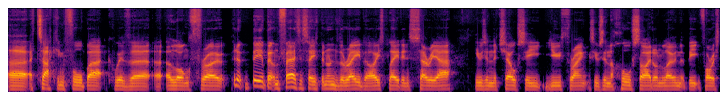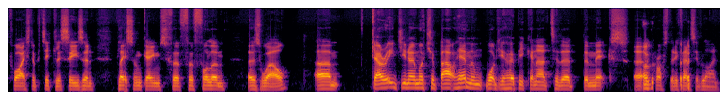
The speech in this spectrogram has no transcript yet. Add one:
uh, attacking fullback with a, a, long throw. It'd be a bit unfair to say he's been under the radar. He's played in Serie A. He was in the Chelsea youth ranks. He was in the Hull side on loan that beat Forest twice in a particular season. Played some games for, for Fulham as well. Um, Gary, do you know much about him, and what do you hope he can add to the the mix uh, across the defensive line?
